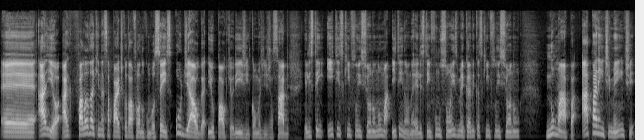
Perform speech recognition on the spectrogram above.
É, aí, ó, a- falando aqui nessa parte que eu tava falando com vocês, o Dialga e o Palk Origem, como a gente já sabe, eles têm itens que influenciona no mapa. Item não, né? Eles têm funções mecânicas que influencionam no mapa. Aparentemente,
